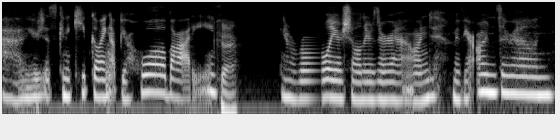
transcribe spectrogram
uh, you're just gonna keep going up your whole body. okay. You know, roll your shoulders around, move your arms around,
